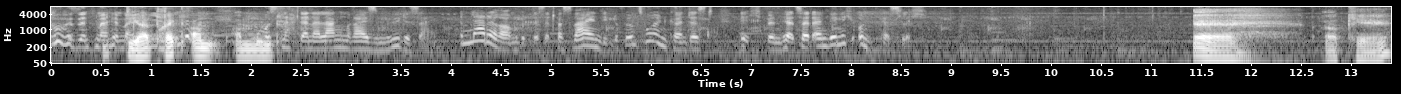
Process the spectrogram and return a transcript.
Wo sind meine Die hat? Dreck am, am Du Mund. musst nach deiner langen Reise müde sein. Im Laderaum gibt es etwas Wein, den du für uns holen könntest. Ich bin derzeit ein wenig unpässlich. Äh, okay.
